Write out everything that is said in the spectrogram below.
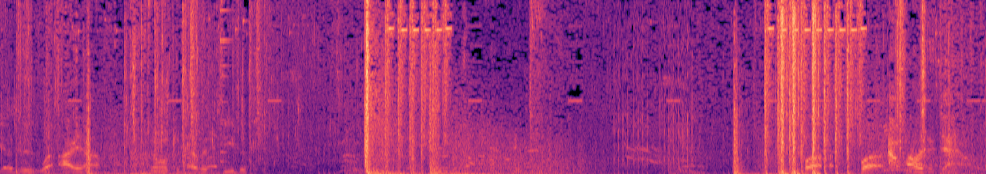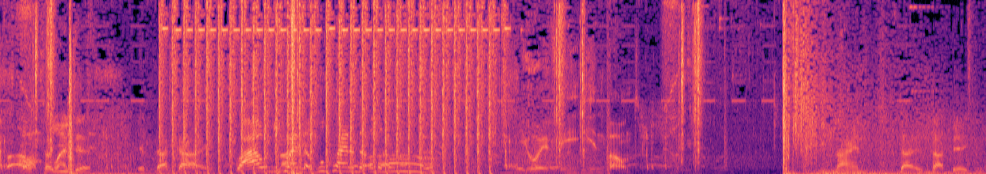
yeah, this is what I am. No one could ever see this. But, but, I'll, but I'll tell you this. If that guy, Why would you plant the, who planted the other bomb? UAV inbound. he's lying that is that big and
